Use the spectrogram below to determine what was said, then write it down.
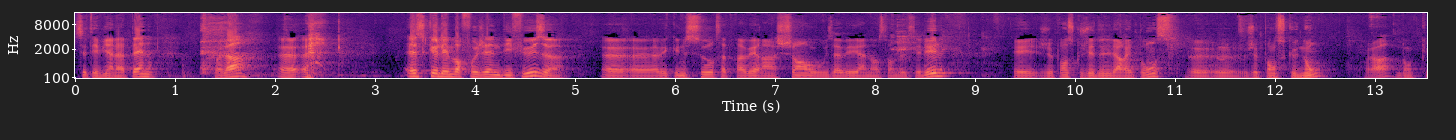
C'était bien la peine. Voilà. Est-ce que les morphogènes diffusent euh, euh, avec une source à travers un champ où vous avez un ensemble de cellules? Et je pense que j'ai donné la réponse. Euh, je pense que non. Voilà. Donc,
